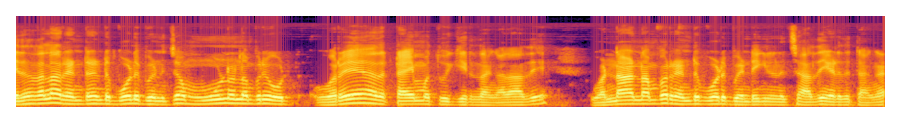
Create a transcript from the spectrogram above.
எதெல்லாம் ரெண்டு ரெண்டு போர்டு பெண்டிச்சா மூணு நம்பரே ஒட்- ஒரே டைமை தூக்கியிருந்தாங்க. அதாவது ஒன்றாம் நம்பர் ரெண்டு போர்டு பெண்டிங் இருந்துச்சு அதையும் எடுத்துட்டாங்க.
